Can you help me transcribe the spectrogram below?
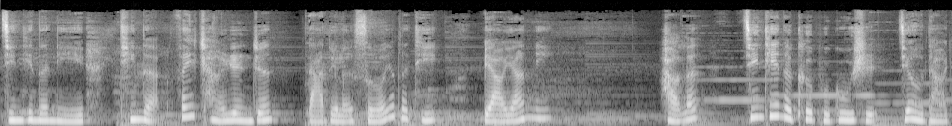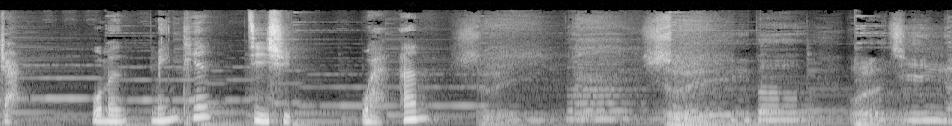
今天的你听得非常认真，答对了所有的题，表扬你。好了，今天的科普故事就到这儿，我们明天继续。晚安。睡吧，睡吧，我亲爱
